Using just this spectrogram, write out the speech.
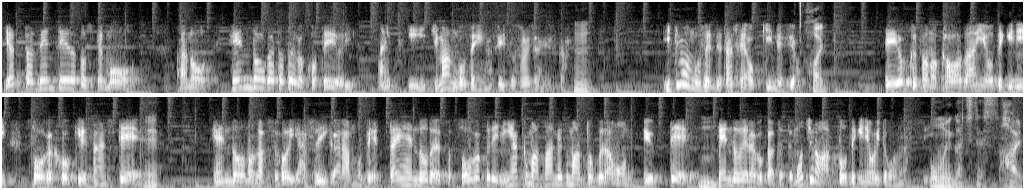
やった前提だとしてもあの変動が例えば固定より毎月1万5000円安いとするじゃないですか。うん。うん1万5000円って確かに大きいんですよ。はいでよくその川残用的に総額を計算してえ変動のがすごい安いからもう絶対変動だよと。総額で200万300万得だもんって言ってうん。変動を選ぶ方ってもちろん圧倒的に多いと思いますし。え思いがちです。はい。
